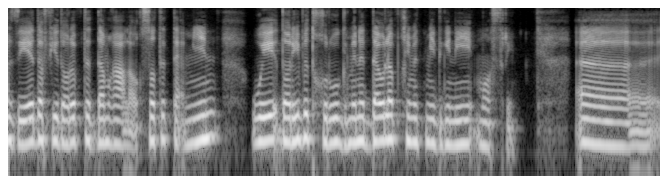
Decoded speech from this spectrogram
زيادة في ضريبة الدمغ على أقساط التأمين وضريبة خروج من الدولة بقيمة 100 جنيه مصري. آه،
